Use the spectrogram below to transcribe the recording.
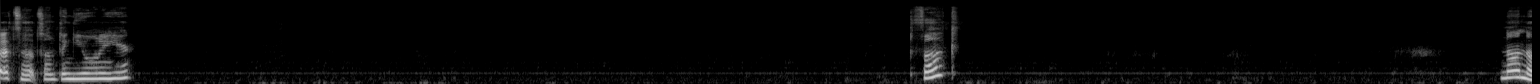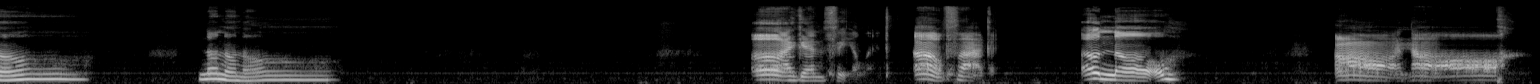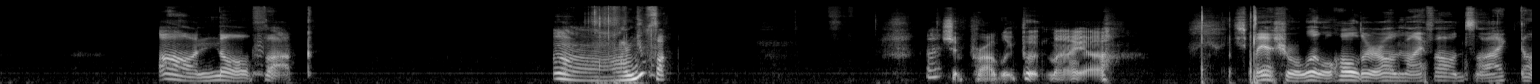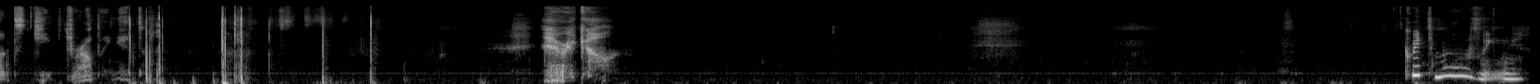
That's not something you want to hear. The fuck? No, no. No, no, no. Oh, I can feel it. Oh, fuck. Oh, no. Oh, no. Oh, no, fuck. Mm, you fuck. I should probably put my, uh, special little holder on my phone so I don't keep dropping it. There we go. Quit moving.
